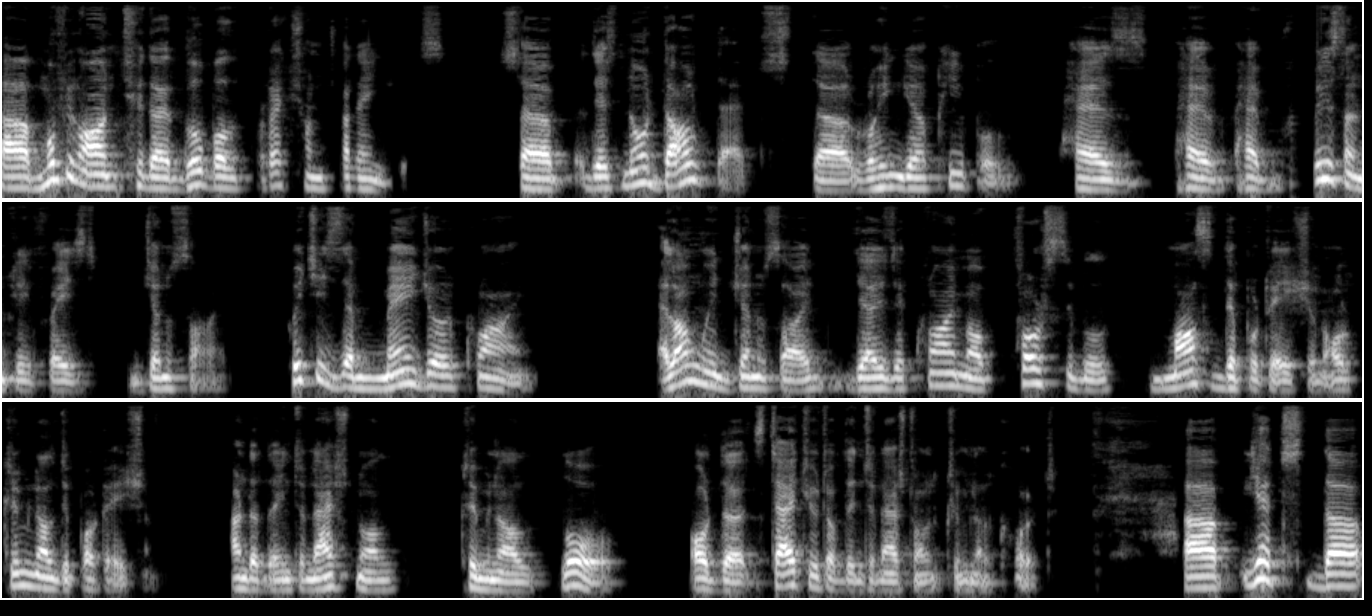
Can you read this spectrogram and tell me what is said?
uh, moving on to the global protection challenges. So there's no doubt that the Rohingya people has have, have recently faced genocide, which is a major crime along with genocide, there is a crime of forcible mass deportation or criminal deportation under the international criminal law or the statute of the International Criminal Court. Uh, yet the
